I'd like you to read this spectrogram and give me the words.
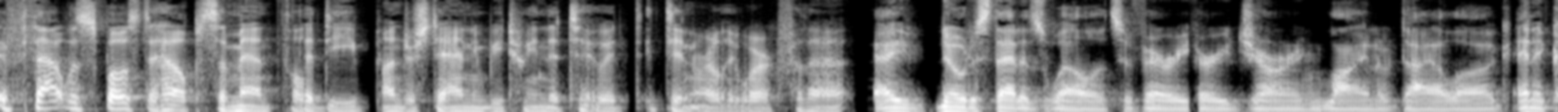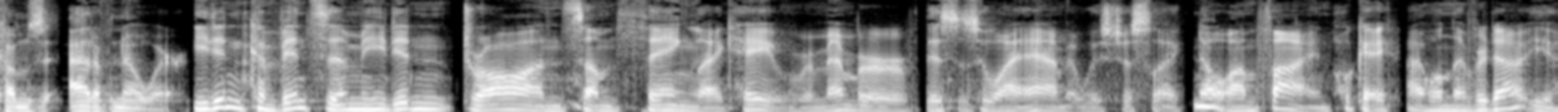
If that was supposed to help cement the deep understanding between the two, it, it didn't really work for that. I noticed that as well. It's a very, very jarring line of dialogue, and it comes out of nowhere. He didn't convince him. He didn't draw on something like, hey, remember, this is who I am. It was just like, no, I'm fine. Okay, I will never doubt you.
